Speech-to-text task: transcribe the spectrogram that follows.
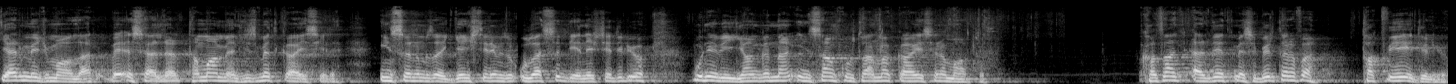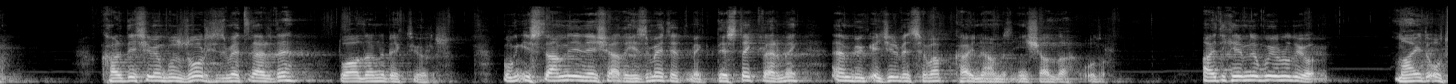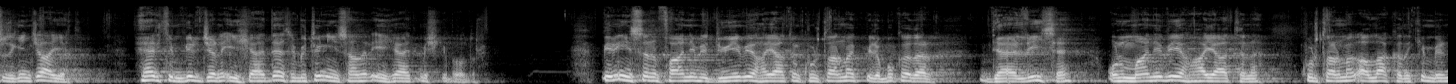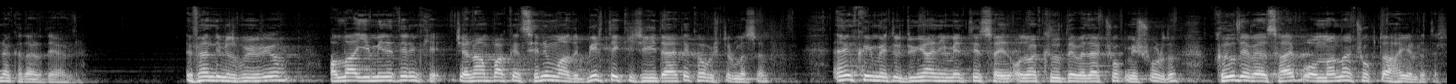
diğer mecmualar ve eserler tamamen hizmet gayesiyle insanımıza, gençlerimize ulaşsın diye neşrediliyor. Bu nevi yangından insan kurtarmak gayesine matuf. Kazanç elde etmesi bir tarafa takviye ediliyor. Kardeşimin bu zor hizmetlerde dualarını bekliyoruz. Bugün İslami neşata hizmet etmek, destek vermek en büyük ecir ve sevap kaynağımız inşallah olur. Ayet-i kerimede buyuruluyor. Maide 32. ayet. Her kim bir canı ihya ederse bütün insanları ihya etmiş gibi olur. Bir insanın fani ve dünyevi hayatını kurtarmak bile bu kadar değerliyse onun manevi hayatını kurtarmak Allah katında kim bilir ne kadar değerli. Efendimiz buyuruyor. Allah'a yemin ederim ki Cenab-ı Hakk'ın senin vardı bir tek kişi hidayete kavuşturması. En kıymetli dünya nimeti sayın. O zaman kızıl develer çok meşhurdu. Kızıl deveye sahip olmandan çok daha hayırlıdır.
